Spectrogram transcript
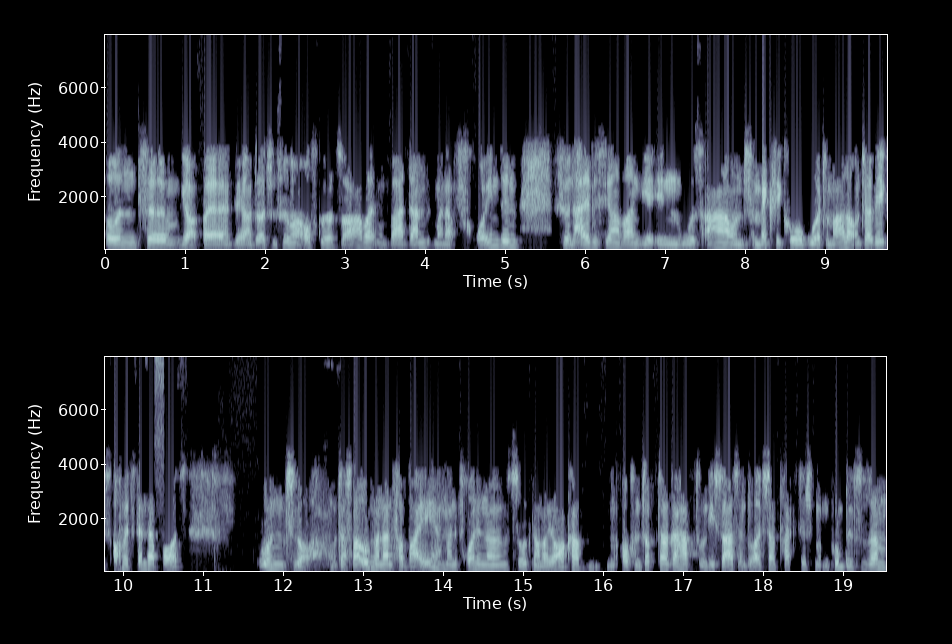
und ähm, ja, bei der deutschen Firma aufgehört zu arbeiten und war dann mit meiner Freundin für ein halbes Jahr waren wir in USA und Mexiko, Guatemala unterwegs, auch mit Stand-Up-Boards. Und ja, das war irgendwann dann vorbei. Meine Freundin zurück nach Mallorca, auch einen Job da gehabt und ich saß in Deutschland praktisch mit einem Kumpel zusammen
